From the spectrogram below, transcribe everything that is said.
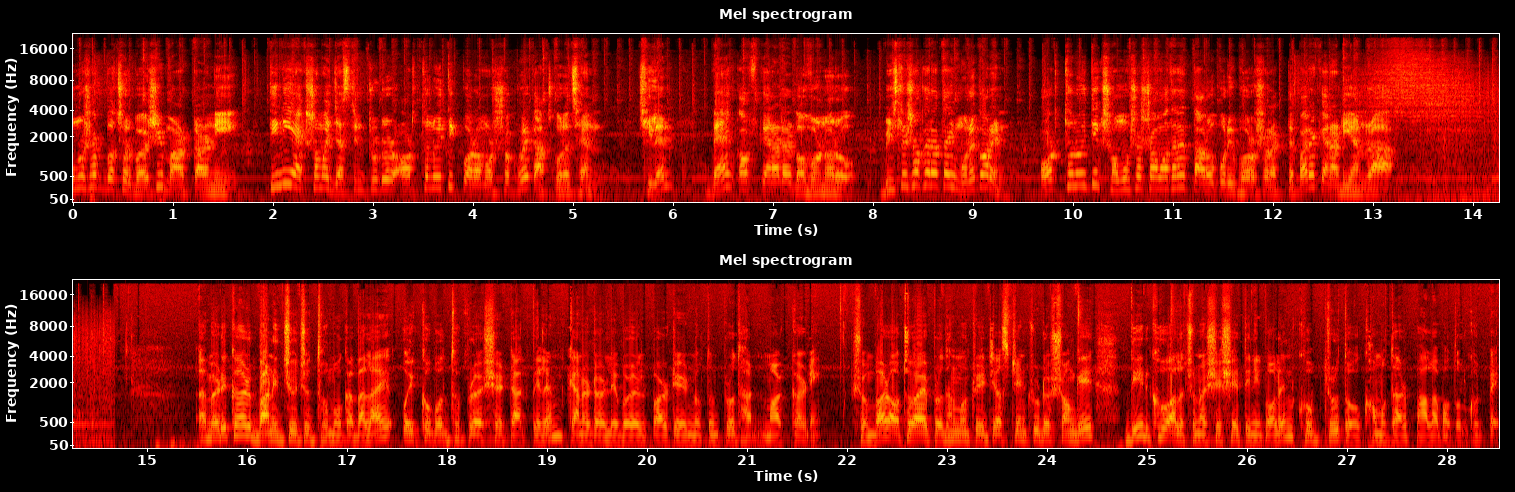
উনষাট বছর বয়সী মার্ক কার্নি। তিনি একসময় জাস্টিন ট্রুডোর অর্থনৈতিক পরামর্শক হয়ে কাজ করেছেন। ছিলেন ব্যাংক অফ কানাডার গভর্নরও। বিশ্লেষকেরা তাই মনে করেন অর্থনৈতিক সমস্যা সমাধানে তার উপরই ভরসা রাখতে পারে কানাডিয়ানরা আমেরিকার বাণিজ্য যুদ্ধ মোকাবেলায় ঐক্যবদ্ধ প্রয়াসের ডাক দিলেন কানাডার লিবারেল পার্টির নতুন প্রধান মার্ক কার্নি। সোমবার অটোয়ায় প্রধানমন্ত্রী জাস্টিন ট্রুডোর সঙ্গে দীর্ঘ আলোচনা শেষে তিনি বলেন, খুব দ্রুত ক্ষমতার পালাবদল ঘটবে।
